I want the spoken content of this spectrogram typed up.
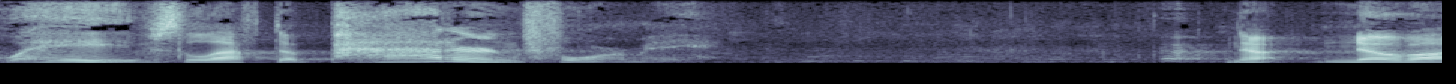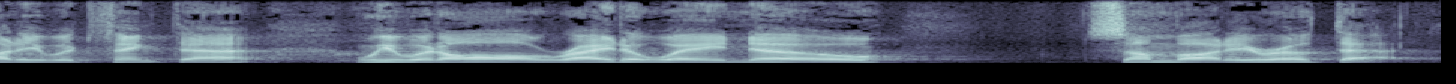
waves left a pattern for me? No, nobody would think that. We would all right away know somebody wrote that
